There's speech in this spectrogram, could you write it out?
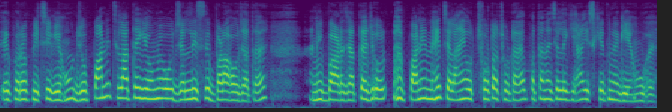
एक बार पीछे गेहूँ जो पानी चलाते हैं गेहूँ में वो जल्दी से बड़ा हो जाता है, यानी बाढ़ जाता है, जो पानी नहीं चलाएँ, वो छोटा छोटा है, पता नहीं चले कि हाँ इस खेत में गेहूँ है।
